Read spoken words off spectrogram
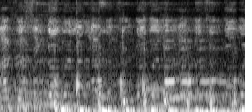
असं शिकवलं असं शिकवलं असं शिकवलं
